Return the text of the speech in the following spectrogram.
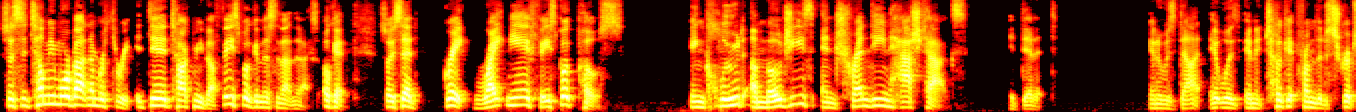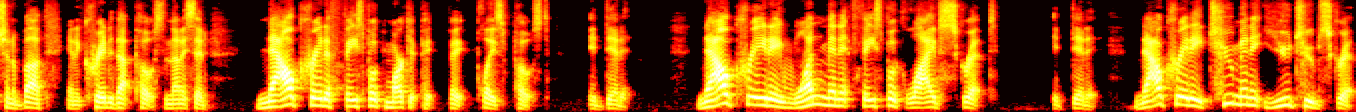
So I said, tell me more about number three. It did talk to me about Facebook and this and that and the next. Okay. So I said, great, write me a Facebook post, include emojis and trending hashtags. It did it. And it was done. It was, and it took it from the description above and it created that post. And then I said, now create a Facebook marketplace post. It did it. Now create a one minute Facebook live script. It did it. Now create a two minute YouTube script.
